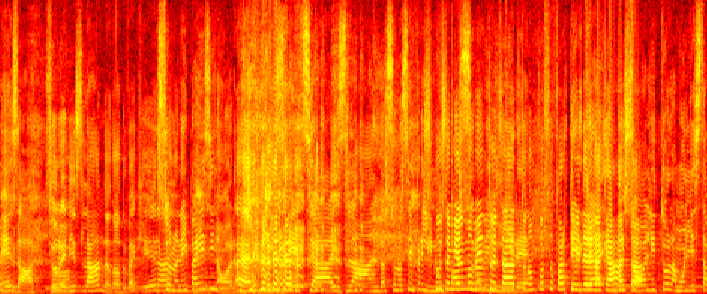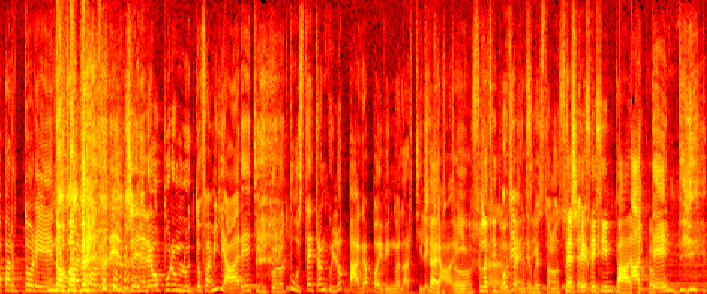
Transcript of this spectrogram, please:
Esatto. Sono in Islanda, no? Dov'è che era? Sono nei paesi nordici, Eh. Svezia, Islanda, sono sempre lì. Scusami, al momento venire esatto, non posso farti perché vedere la casa. Di solito la moglie sta partorendo, No, vabbè. qualcosa del genere, oppure un lutto familiare e ti dicono tu stai tranquillo, paga, poi vengo a darti le Certo, chiavi. sulla fiducia, Ovviamente così. questo non Perché succede. sei quindi simpatico. Attenti.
